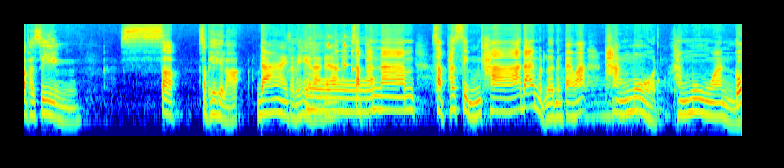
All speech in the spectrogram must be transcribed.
สัพพสิ่งสัพสัพเพเหระ ได้สัพเพเหระก็ได้โอ้สัพพนามสัพพสินค้าได้หมดเลยมันแปลว่า ทั้งหมด ทั้งมวล ก็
